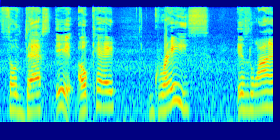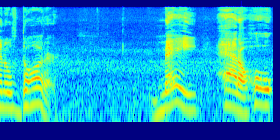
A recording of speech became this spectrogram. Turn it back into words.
So that's it. Okay. Grace is Lionel's daughter. May had a whole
